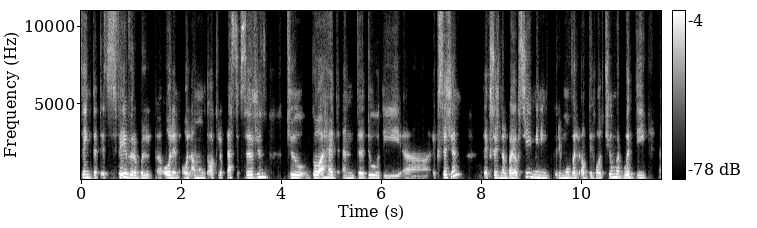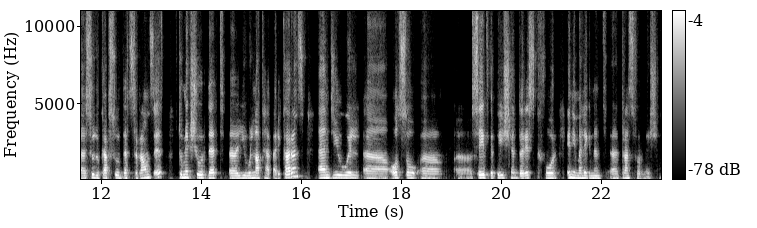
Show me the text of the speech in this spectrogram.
think that it's favorable all in all among the oculoplastic surgeons to go ahead and uh, do the uh, excision, the excisional biopsy, meaning removal of the whole tumor with the uh, pseudocapsule that surrounds it to make sure that uh, you will not have a recurrence and you will uh, also uh, save the patient the risk for any malignant transformation.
